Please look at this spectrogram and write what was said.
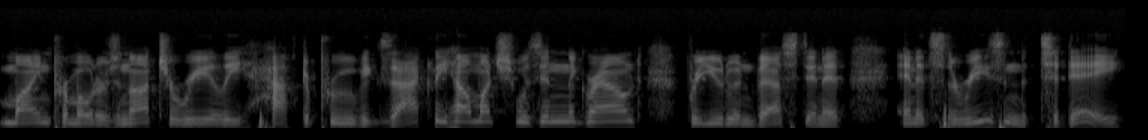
mine promoters not to really have to prove exactly how much was in the ground for you to invest in it. And it's the reason that today,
